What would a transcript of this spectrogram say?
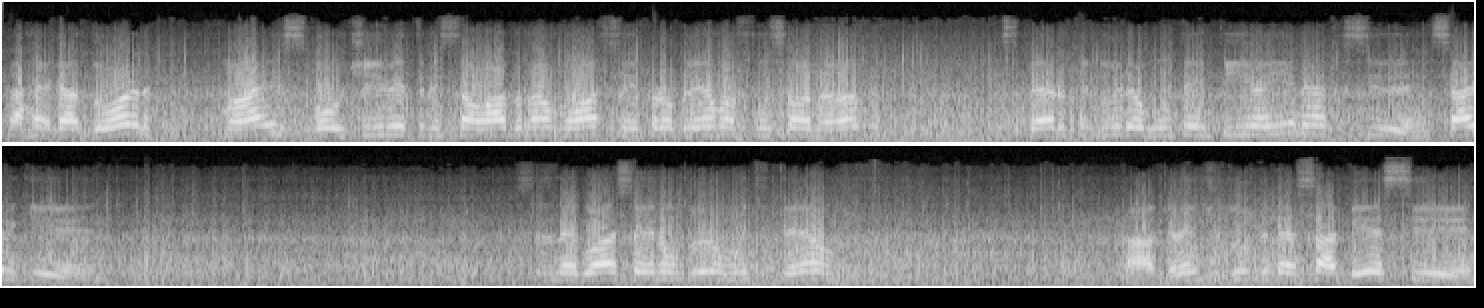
carregador mais voltímetro instalado na moto sem problema, funcionando. Espero que dure algum tempinho aí, né? Porque gente sabe que esses negócios aí não duram muito tempo. A grande dúvida é saber se,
